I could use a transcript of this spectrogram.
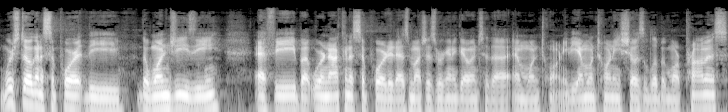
we're still going to support the, the 1GZ FE, but we're not going to support it as much as we're going to go into the M120. The M120 shows a little bit more promise.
